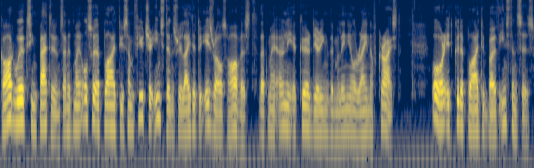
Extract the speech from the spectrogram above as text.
God works in patterns, and it may also apply to some future instance related to Israel's harvest that may only occur during the millennial reign of Christ, or it could apply to both instances.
